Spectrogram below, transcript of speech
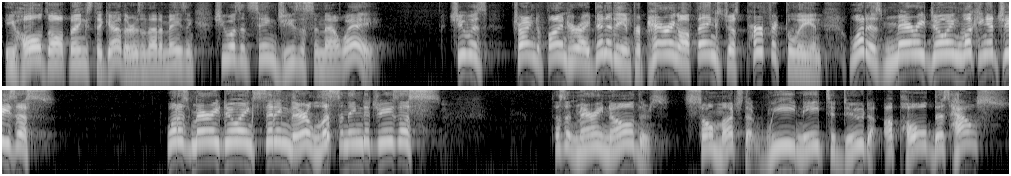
He holds all things together. Isn't that amazing? She wasn't seeing Jesus in that way. She was trying to find her identity and preparing all things just perfectly. And what is Mary doing looking at Jesus? What is Mary doing sitting there listening to Jesus? Doesn't Mary know there's so much that we need to do to uphold this house?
